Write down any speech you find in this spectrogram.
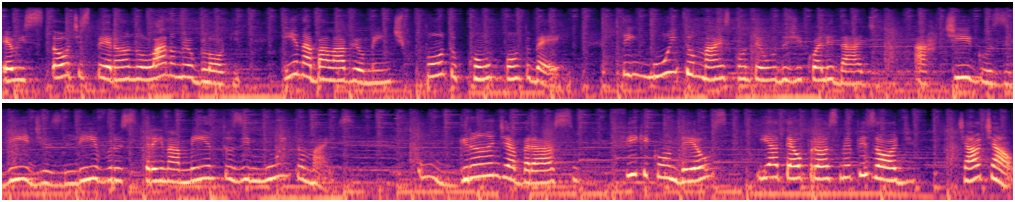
eu estou te esperando lá no meu blog inabalavelmente.com.br. Tem muito mais conteúdos de qualidade artigos, vídeos, livros, treinamentos e muito mais. Um grande abraço, fique com Deus e até o próximo episódio. 教教。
